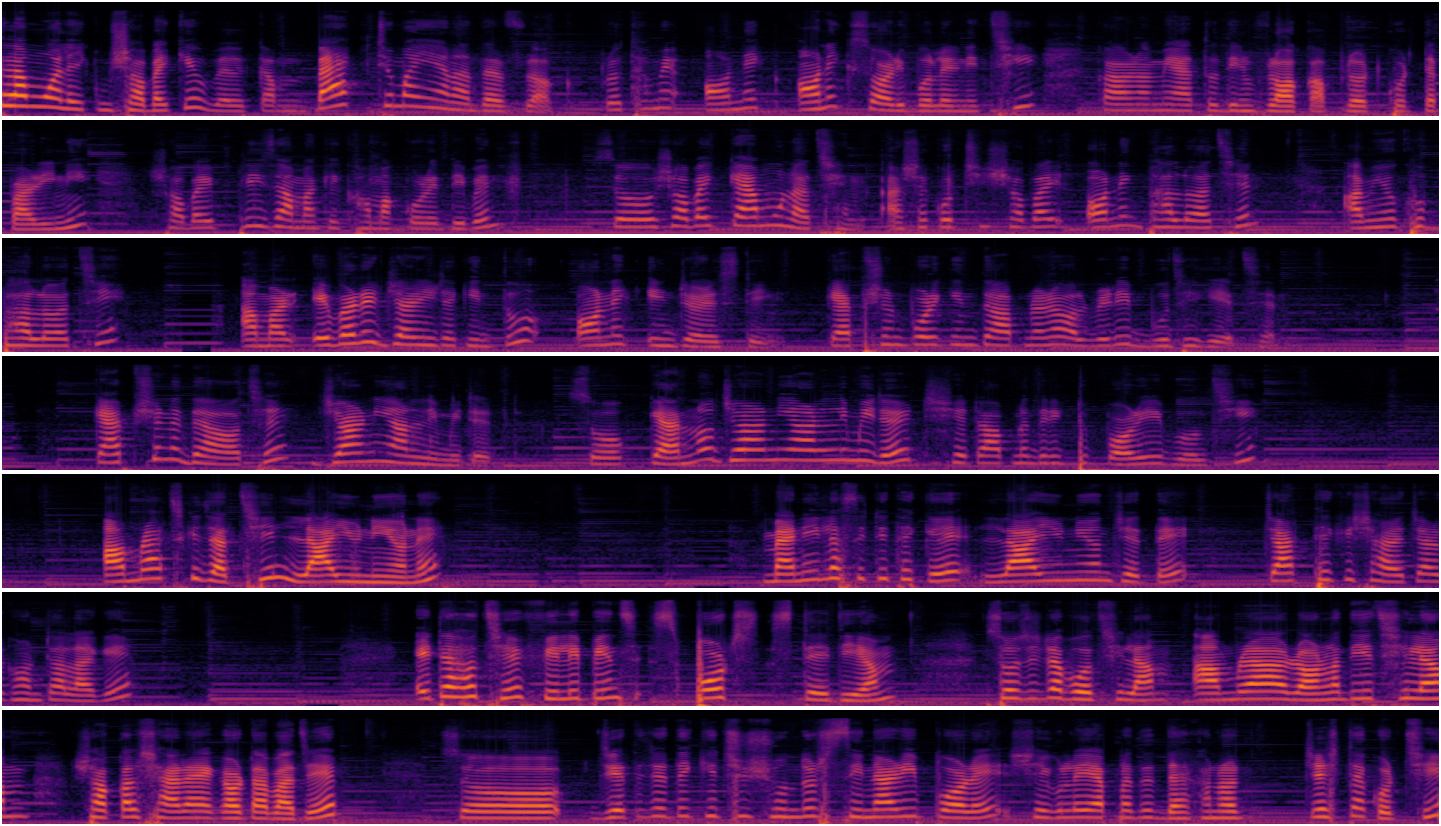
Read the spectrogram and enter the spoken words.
আসসালামু আলাইকুম সবাইকে welcome back to my another vlog প্রথমে অনেক অনেক সরি বলে নিচ্ছি, কারণ আমি এতদিন ভ্লগ আপলোড করতে পারিনি। সবাই প্লিজ আমাকে ক্ষমা করে দিবেন। সো সবাই কেমন আছেন? আশা করছি সবাই অনেক ভালো আছেন। আমিও খুব ভালো আছি। আমার এবারের জার্নিটা কিন্তু অনেক ইন্টারেস্টিং ক্যাপশন পড়ে কিন্তু আপনারা অলরেডি বুঝে গিয়েছেন। ক্যাপশনে দেওয়া আছে জার্নি আনলিমিটেড সো কেন জার্নি আনলিমিটেড সেটা আপনাদের একটু পরেই বলছি। আমরা আজকে যাচ্ছি লা ইউনিয়নে। ম্যানিলা সিটি থেকে লা ইউনিয়ন যেতে চার থেকে সাড়ে চার ঘণ্টা লাগে। এটা হচ্ছে ফিলিপিন্স স্পোর্টস স্টেডিয়াম। সো যেটা বলছিলাম, আমরা রওনা দিয়েছিলাম সকাল সাড়ে এগারোটা বাজে। সো যেতে যেতে কিছু সুন্দর সিনারি পরে সেগুলোই আপনাদের দেখানোর চেষ্টা করছি।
